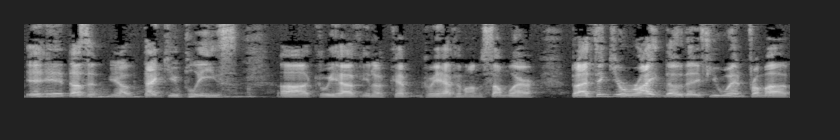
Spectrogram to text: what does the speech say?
it, it doesn't. You know, thank you, please. Uh, can we have you know can, can we have him on somewhere? But I think you're right though that if you went from a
